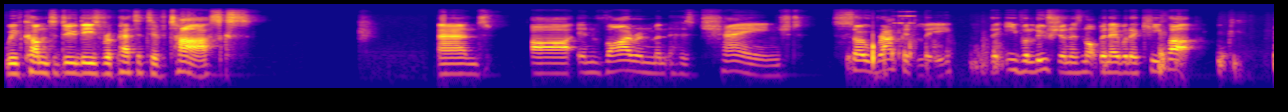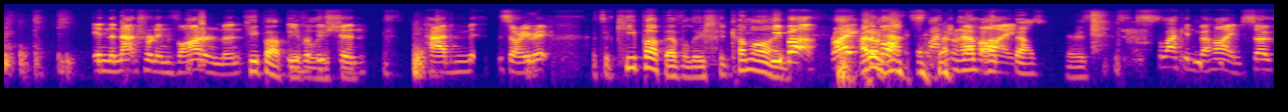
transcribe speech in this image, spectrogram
we've come to do these repetitive tasks and our environment has changed so rapidly that evolution has not been able to keep up. In the natural environment, Keep up evolution. evolution had. Sorry, Rick. I said keep up evolution. Come on. Keep up, right? I don't Come on, have. I slacking don't have behind. slacking behind. So I don't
